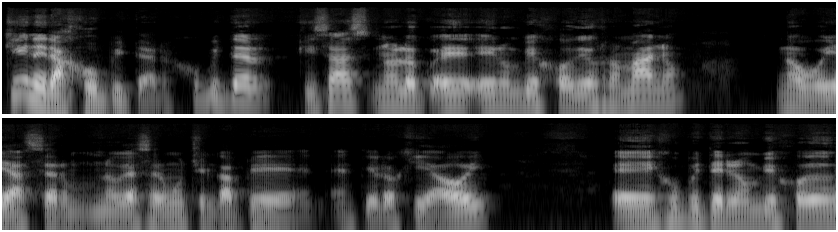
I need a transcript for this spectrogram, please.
¿quién era Júpiter? Júpiter quizás no lo, e, era un viejo dios romano, no voy a hacer, no voy a hacer mucho hincapié en teología hoy. Eh, Júpiter era un viejo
